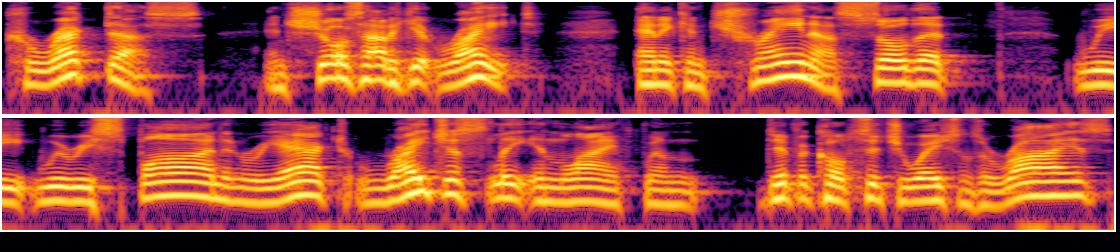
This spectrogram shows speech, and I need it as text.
correct us and show us how to get right, and it can train us so that we, we respond and react righteously in life when difficult situations arise,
